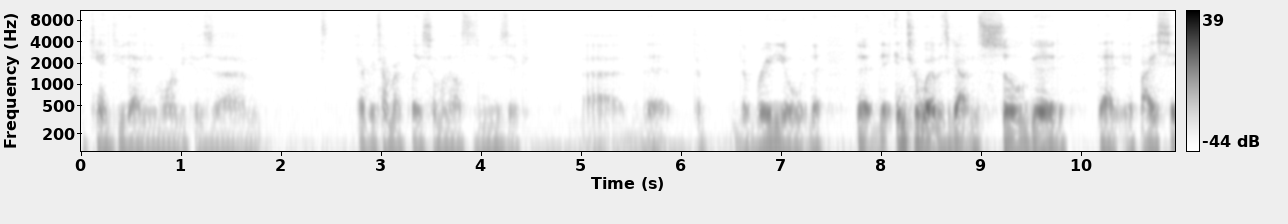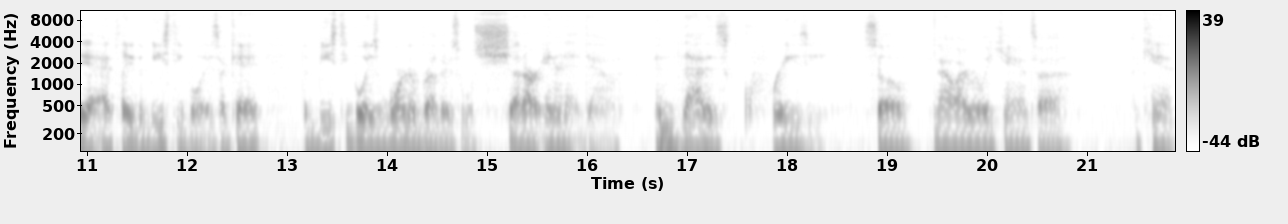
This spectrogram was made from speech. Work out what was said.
I can't do that anymore because um, every time I play someone else's music, uh, the the radio the, the the interweb has gotten so good that if I say I play the Beastie Boys, okay, the Beastie Boys Warner Brothers will shut our internet down, and that is crazy. So now I really can't uh, I can't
